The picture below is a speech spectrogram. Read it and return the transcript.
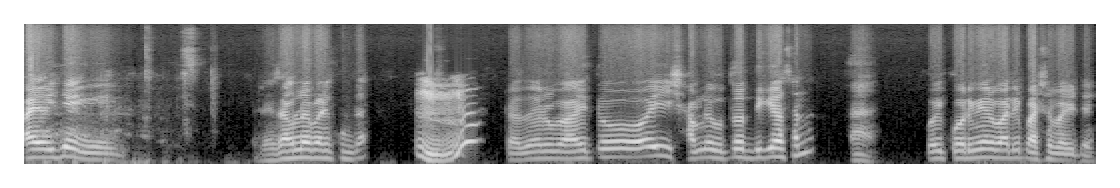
ভাই ওই যে রেজাউলের বাড়ি কোনটা তাদের বাড়ি তো ওই সামনে উত্তর দিকে আছে না হ্যাঁ। ওই কর্মীর বাড়ির পাশে বাড়িটাই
